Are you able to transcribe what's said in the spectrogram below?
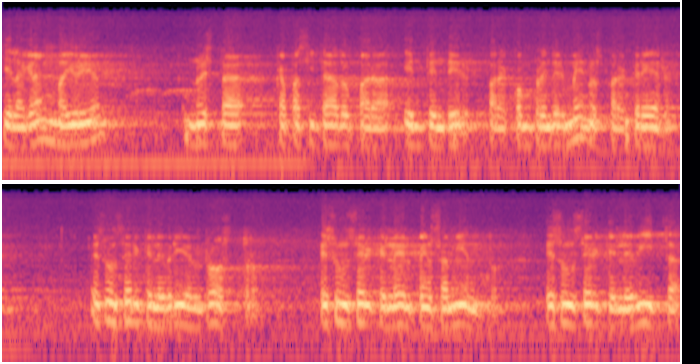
que la gran mayoría no está capacitado para entender, para comprender menos, para creer. Es un ser que le brilla el rostro, es un ser que lee el pensamiento, es un ser que levita,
